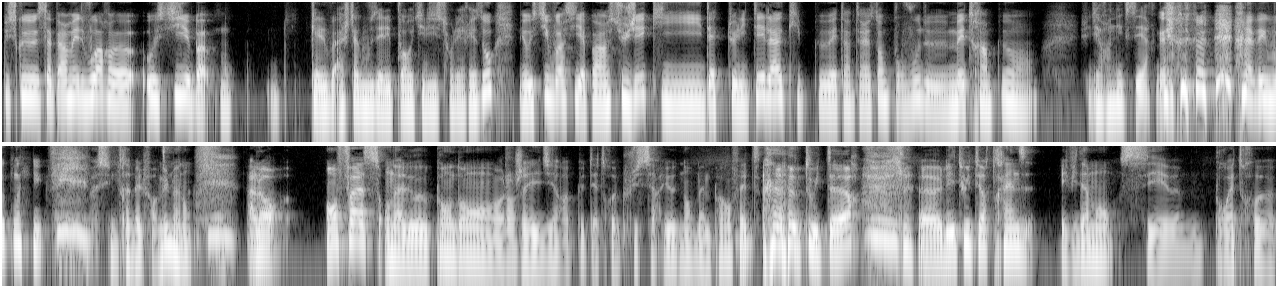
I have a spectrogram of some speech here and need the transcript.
puisque ça permet de voir euh, aussi bah, bon, quel hashtag vous allez pouvoir utiliser sur les réseaux, mais aussi voir s'il n'y a pas un sujet qui d'actualité là qui peut être intéressant pour vous de mettre un peu en, je vais dire en exergue avec vos contenus. Bah, c'est une très belle formule maintenant. Alors. En face, on a le pendant, alors j'allais dire peut-être plus sérieux, non même pas en fait, Twitter. Euh, les Twitter Trends, évidemment, c'est euh, pour être euh,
